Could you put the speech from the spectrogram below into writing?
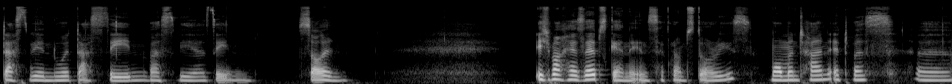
dass wir nur das sehen, was wir sehen sollen. Ich mache ja selbst gerne Instagram Stories, momentan etwas äh,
